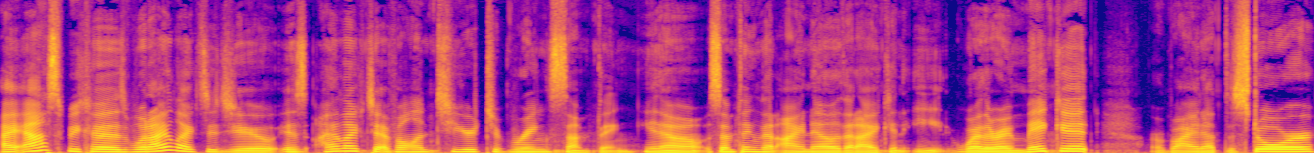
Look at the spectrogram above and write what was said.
I ask because what I like to do is I like to volunteer to bring something, you know, something that I know that I can eat, whether I make it or buy it at the store.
